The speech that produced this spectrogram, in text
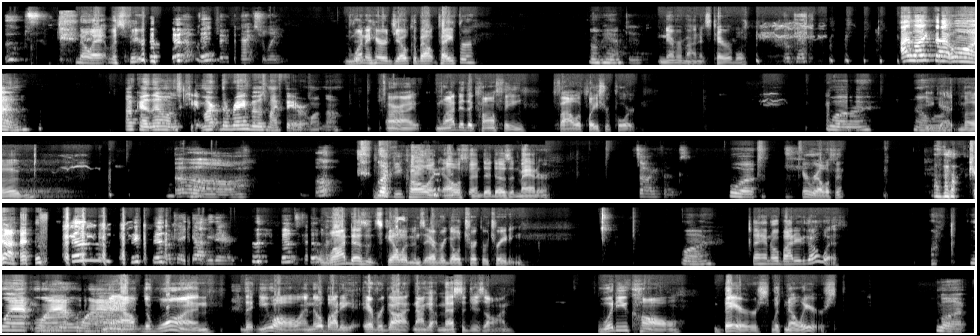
Oops. No atmosphere. That was good, actually. Want to hear a joke about paper? We Mhm. have. Never mind. It's terrible. Okay. I like that one. Okay, that one's cute. My, the rainbow is my favorite one, though. All right. Why did the coffee file a police report? Why? Oh, You got mugged. Oh. Oh. What do you call an elephant that doesn't matter? Sorry, folks. what? Irrelevant. Oh my god. Okay, got me there. That's kinda funny. Why doesn't skeletons ever go trick or treating? Why? They have nobody to go with. Wah, wah, No. wah. Now, the one that you all and nobody ever got, and I got messages on, what do you call bears with no ears? What?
